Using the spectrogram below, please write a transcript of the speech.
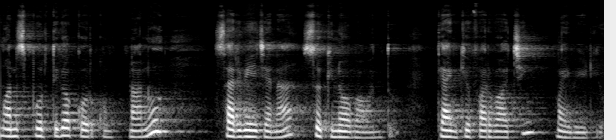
మనస్ఫూర్తిగా కోరుకుంటున్నాను. సర్వేజన సుఖినో భవంతు. Thank you for watching my video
